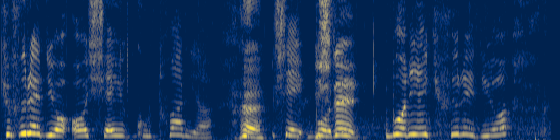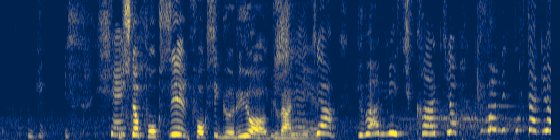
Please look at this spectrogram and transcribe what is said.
Küfür ediyor o şey kurt var ya. Şey işte Bonnie'ye küfür ediyor. Şey işte Foxy Foxy görüyor şey güvenliği. diyeceğim. Güvenliği çıkartıyor. Güvenlik burada diyor.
